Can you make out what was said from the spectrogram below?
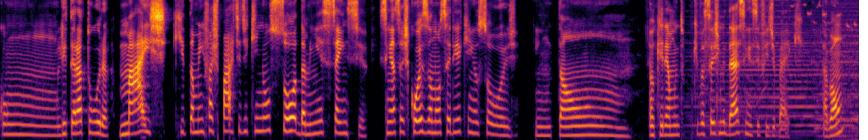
com literatura, mas que também faz parte de quem eu sou, da minha essência. Sem essas coisas eu não seria quem eu sou hoje. Então, eu queria muito que vocês me dessem esse feedback, tá bom?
